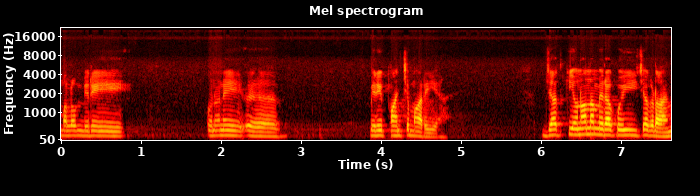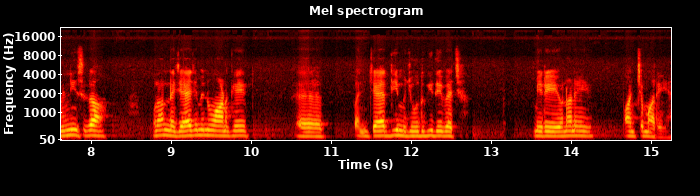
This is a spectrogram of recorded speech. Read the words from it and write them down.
ਮਤਲਬ ਮੇਰੇ, ਉਹਨਾਂ ਨੇ ਮੇਰੇ ਪੰਚ ਮਾਰੇ ਆ। ਜਦ ਕਿ ਉਹਨਾਂ ਨਾਲ ਮੇਰਾ ਕੋਈ ਝਗੜਾ ਵੀ ਨਹੀਂ ਸੀਗਾ। ਉਹਨਾਂ ਨੇ ਨਜਾਇਜ਼ ਮੈਨੂੰ ਆਣ ਕੇ ਪੰਚਾਇਤ ਦੀ ਮੌਜੂਦਗੀ ਦੇ ਵਿੱਚ ਮੇਰੇ ਉਹਨਾਂ ਨੇ ਪੰਜ ਮਾਰੇ ਆ।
